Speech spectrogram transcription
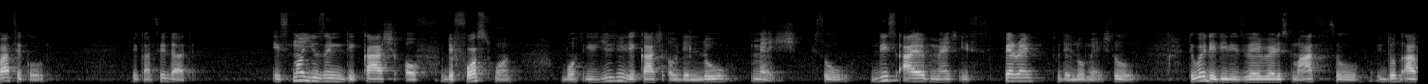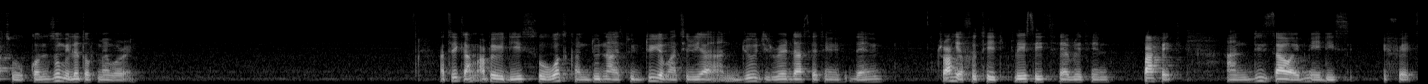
particles you can see that it's not using the cache of the first one but it's using the cache of the low mesh. So this higher mesh is parent to the low mesh. So the way they did is very very smart. So you don't have to consume a lot of memory. I think I'm happy with this. So what you can do now is to do your material and do the render settings then track your footage place it everything perfect. And this is how I made this effect.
